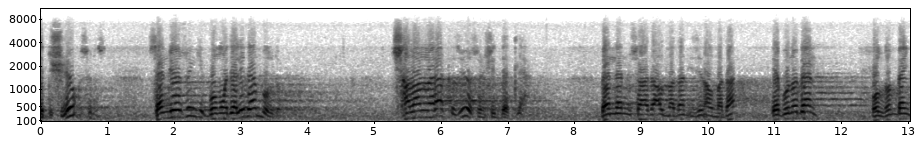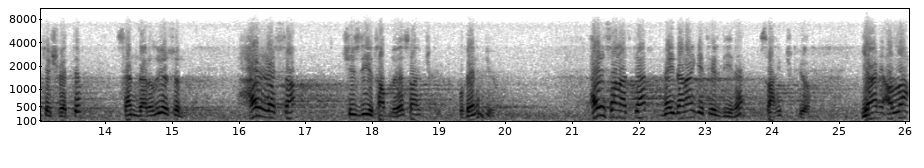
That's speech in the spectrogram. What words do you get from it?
E düşünüyor musunuz? Sen diyorsun ki bu modeli ben buldum. Çalanlara kızıyorsun şiddetle. Benden müsaade almadan, izin almadan e bunu ben buldum, ben keşfettim. Sen darılıyorsun. Her ressam çizdiği tabloya sahip çıkıyor. Bu benim diyor. Her sanatkar meydana getirdiğine sahip çıkıyor. Yani Allah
